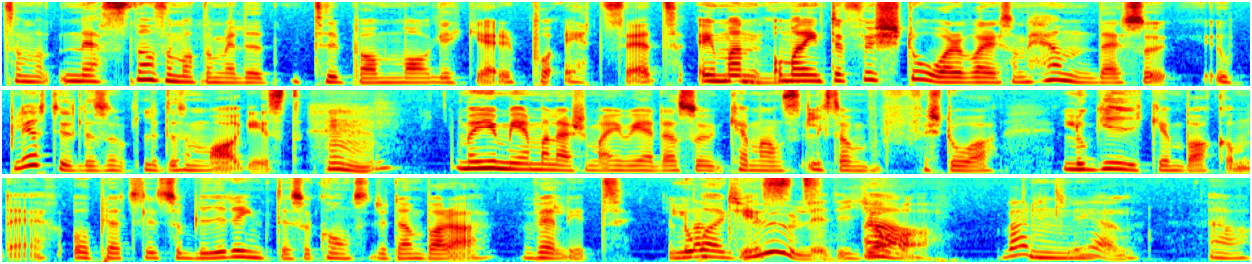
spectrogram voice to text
som, nästan som att de är lite typ av magiker på ett sätt. Man, Mm. Om man inte förstår vad det är som händer så upplevs det lite som, lite som magiskt. Mm. Men ju mer man lär sig om ayurveda så kan man liksom förstå logiken bakom det. Och plötsligt så blir det inte så konstigt utan bara väldigt logiskt. Naturligt, ja. Verkligen. Ja.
